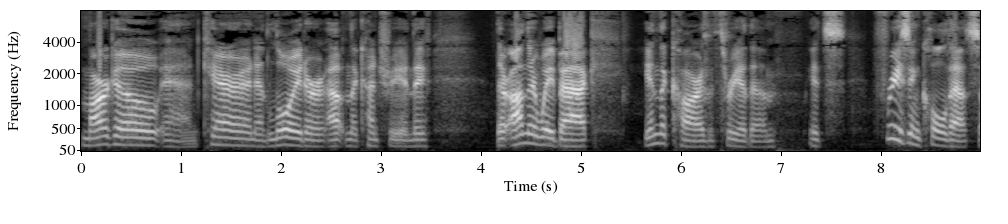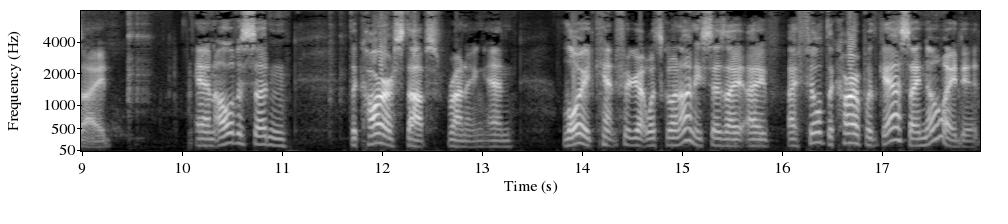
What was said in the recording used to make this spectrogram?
Margot and Karen and Lloyd are out in the country, and they they're on their way back in the car, the three of them. It's freezing cold outside, and all of a sudden, the car stops running, and Lloyd can't figure out what's going on. He says, "I I, I filled the car up with gas. I know I did."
